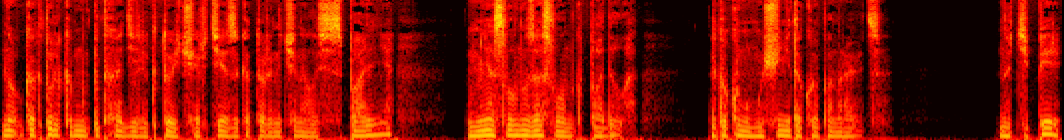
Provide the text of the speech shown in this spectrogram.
Но как только мы подходили к той черте, за которой начиналась спальня, у меня словно заслонка падала. А какому мужчине такое понравится? Но теперь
